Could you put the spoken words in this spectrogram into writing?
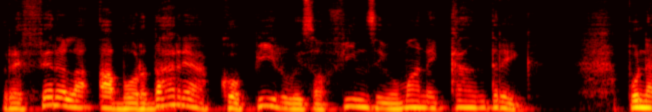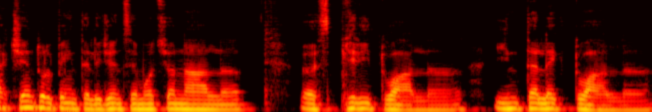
referă la abordarea copilului sau ființei umane ca întreg Pune accentul pe inteligență emoțională, ă, spirituală, intelectuală,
